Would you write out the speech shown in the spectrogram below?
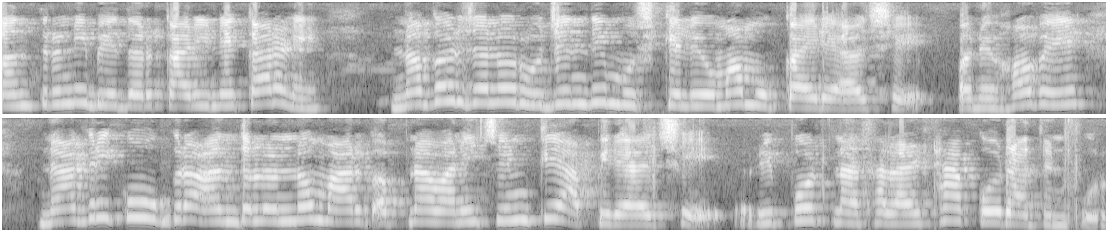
તંત્રની બેદરકારીને કારણે નગરજનો રોજિંદી મુશ્કેલીઓમાં મુકાઈ રહ્યા છે અને હવે નાગરિકો ઉગ્ર આંદોલનનો માર્ગ અપનાવવાની ચીમકી આપી રહ્યા છે. રિપોર્ટ નાથાલાલ ઠાકોર, રાધનપુર.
